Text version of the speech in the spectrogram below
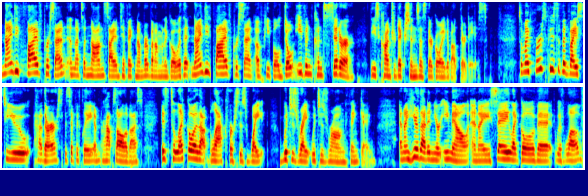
95%, and that's a non scientific number, but I'm going to go with it 95% of people don't even consider these contradictions as they're going about their days. So, my first piece of advice to you, Heather, specifically, and perhaps all of us, is to let go of that black versus white, which is right, which is wrong thinking. And I hear that in your email and I say let go of it with love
